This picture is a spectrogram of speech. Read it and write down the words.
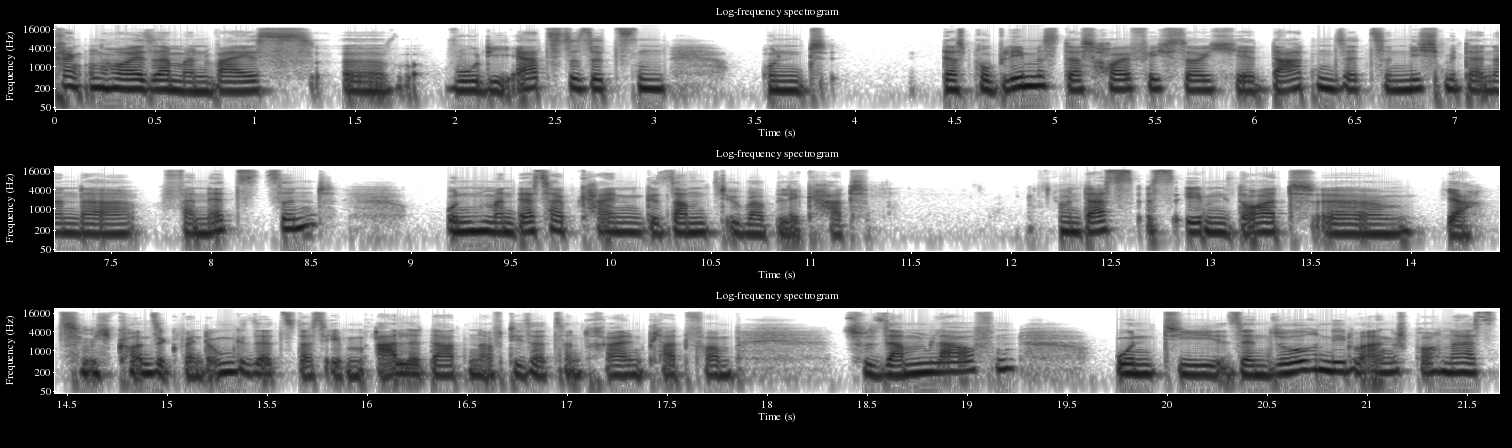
Krankenhäuser, man weiß, äh, wo die Ärzte sitzen. Und das Problem ist, dass häufig solche Datensätze nicht miteinander vernetzt sind und man deshalb keinen Gesamtüberblick hat. Und das ist eben dort äh, ja, ziemlich konsequent umgesetzt, dass eben alle Daten auf dieser zentralen Plattform zusammenlaufen. Und die Sensoren, die du angesprochen hast,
